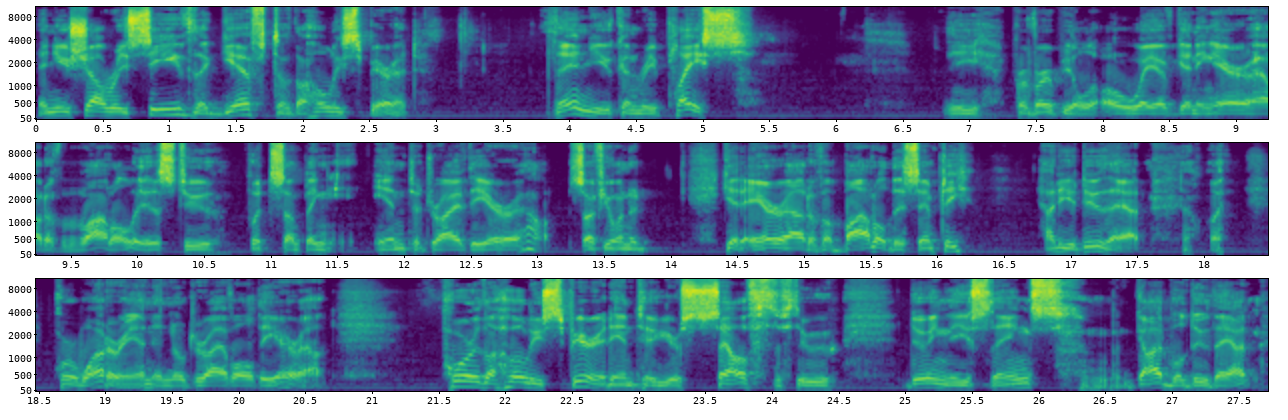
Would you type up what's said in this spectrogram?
And you shall receive the gift of the Holy Spirit. Then you can replace the proverbial old way of getting air out of a bottle is to put something in to drive the air out. So if you want to get air out of a bottle that's empty, how do you do that? Pour water in and it'll drive all the air out pour the Holy Spirit into yourself through doing these things, God will do that.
